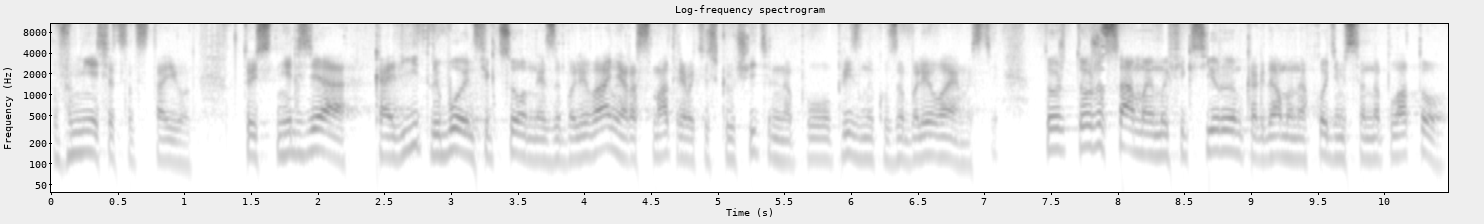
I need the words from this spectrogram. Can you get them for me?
в месяц отстает. То есть нельзя ковид, любое инфекционное заболевание рассматривать исключительно по признаку заболеваемости. То, то же самое мы фиксируем, когда мы находимся на плато.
